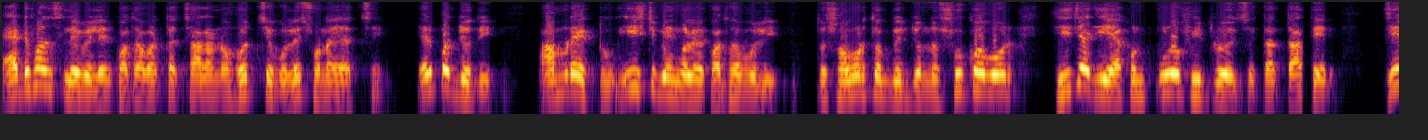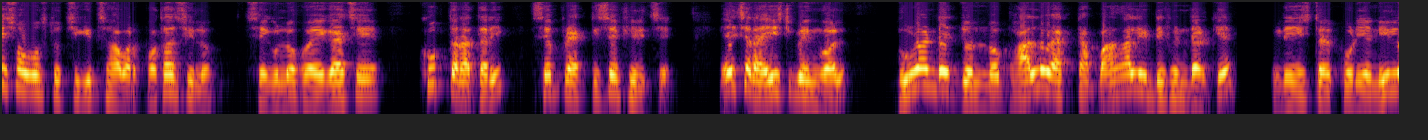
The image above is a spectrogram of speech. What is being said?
অ্যাডভান্স লেভেলের কথাবার্তা চালানো হচ্ছে বলে শোনা যাচ্ছে। এরপর যদি আমরা একটু ইস্ট বেঙ্গলের কথা বলি। তো সমর্থকদের জন্য সুখবর, হিজাজি এখন পুরো ফিট রয়েছে। তার দাঁতের যে সমস্ত চিকিৎসা হওয়ার কথা ছিল, সেগুলো হয়ে গেছে। খুব তাড়াতাড়ি সে প্র্যাকটিসে ফিরছে। এছাড়া ইস্ট বেঙ্গল ডুরান্ডের জন্য ভালো একটা বাঙালি ডিফেন্ডারকে রেজিস্টার করিয়ে নিল।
